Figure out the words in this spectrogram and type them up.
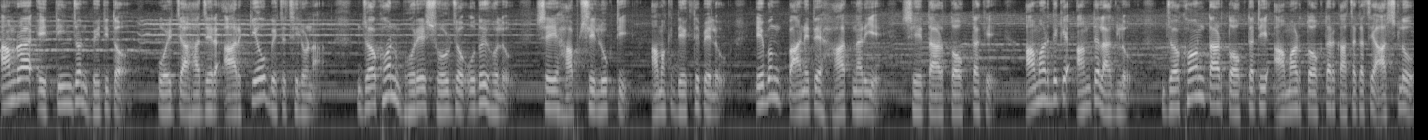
আমরা এই তিনজন ব্যতীত ওই জাহাজের আর কেউ বেঁচে ছিল না। যখন ভোরের সূর্য উদয় হলো, সেই হাফসি লোকটি আমাকে দেখতে পেল এবং পানিতে হাত নাড়িয়ে সে তার তক্তাকে আমার দিকে আনতে লাগল। যখন তার তক্তাটি আমার তক্তার কাছাকাছি আসলো,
